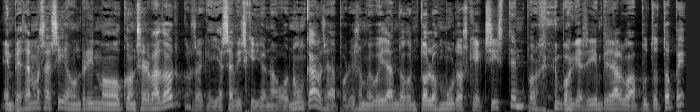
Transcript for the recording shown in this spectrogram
empezamos así a un ritmo conservador, cosa que ya sabéis que yo no hago nunca, o sea, por eso me voy dando con todos los muros que existen, porque, porque siempre es algo a puto tope.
